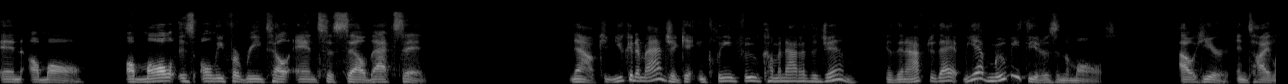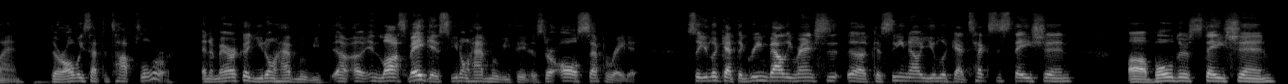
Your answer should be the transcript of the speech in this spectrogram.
in a mall. A mall is only for retail and to sell. That's it. Now, can you can imagine getting clean food coming out of the gym. And then after that, we have movie theaters in the malls out here in Thailand. They're always at the top floor. In America, you don't have movie uh, uh, in Las Vegas, you don't have movie theaters. They're all separated. So you look at the Green Valley Ranch uh, Casino, you look at Texas Station, uh, Boulder Station,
